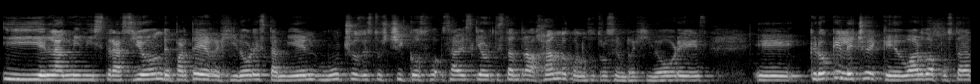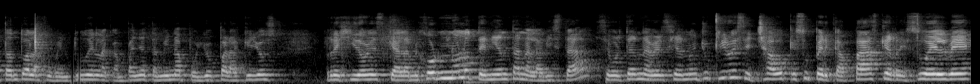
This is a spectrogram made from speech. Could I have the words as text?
Y en la administración, de parte de regidores también, muchos de estos chicos, sabes que ahorita están trabajando con nosotros en regidores. Eh, creo que el hecho de que Eduardo apostara tanto a la juventud en la campaña también apoyó para aquellos regidores que a lo mejor no lo tenían tan a la vista, se voltearon a ver si no, yo quiero ese chavo que es súper capaz, que resuelve,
